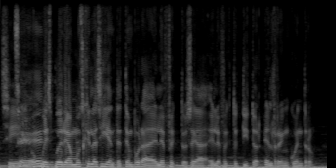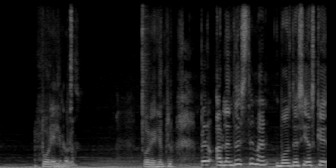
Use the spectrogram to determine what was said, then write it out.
Sí, Sí. o pues podríamos que la siguiente temporada el efecto sea el efecto Titor, el reencuentro. Por El ejemplo. dos. Por ejemplo. Pero hablando de este man, vos decías que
